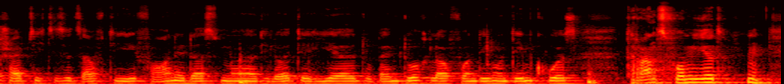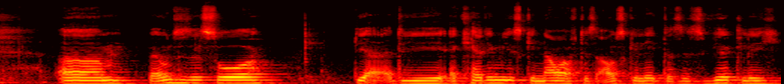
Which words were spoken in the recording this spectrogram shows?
schreibt sich das jetzt auf die Fahne, dass man die Leute hier beim Durchlauf von dem und dem Kurs transformiert. ähm, bei uns ist es so, die, die Academy ist genau auf das ausgelegt, dass es wirklich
